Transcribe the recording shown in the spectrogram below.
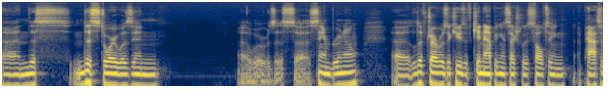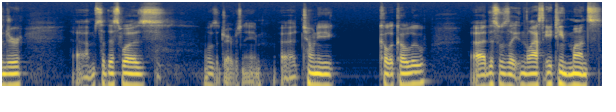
Uh, and this this story was in uh, where was this uh, San Bruno. Uh, Lyft driver was accused of kidnapping and sexually assaulting a passenger. Um, so this was what was the driver's name? Tony Kolokolu. this was in the last 18 months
